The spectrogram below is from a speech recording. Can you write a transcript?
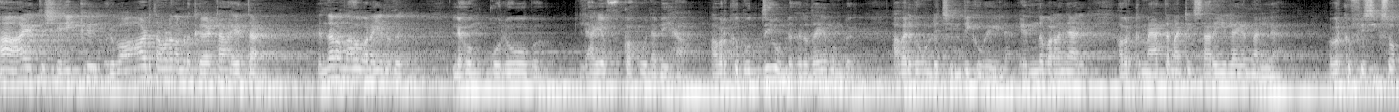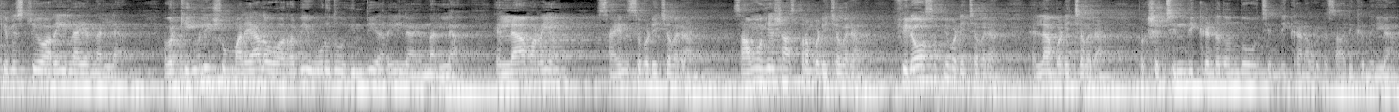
ആ ആയത്ത് ശരിക്ക് ഒരുപാട് തവണ നമ്മൾ കേട്ട ആയത്താണ്. എന്താണ് അള്ളാഹു പറയുന്നത്? ലഹും കുലൂബ് ലയഫ്കഹുന ബിഹ. അവർക്ക് ബുദ്ധിയുണ്ട് ഹൃദയമുണ്ട്. അവരതുകൊണ്ട് ചിന്തിക്കുകയില്ല. എന്ന് പറഞ്ഞാൽ അവർക്ക് മാത്തമാറ്റിക്സ് അറിയില്ല എന്നല്ല. അവർക്ക് ഫിസിക്സോ കെമിസ്ട്രിയോ അറിയില്ല എന്നല്ല. അവർക്ക് ഇംഗ്ലീഷും മലയാളമോ അറബി ഉറുദു ഹിന്ദി അറിയില്ല എന്നല്ല. എല്ലാം അറിയാം. സയൻസ് പഠിച്ചവരാണ്. സാമൂഹ്യശാസ്ത്രം പഠിച്ചവരാണ്. ഫിലോസഫി പഠിച്ചവരാണ്. എല്ലാം പഠിച്ചവരാണ്. പക്ഷെ ചിന്തിക്കേണ്ടതെന്തോ ചിന്തിക്കാൻ അവർക്ക് സാധിക്കുന്നില്ല.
